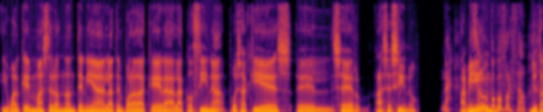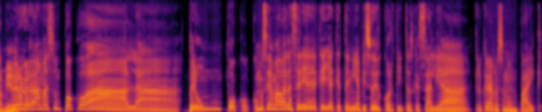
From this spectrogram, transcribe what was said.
igual que en Master of None tenía la temporada que era la cocina, pues aquí es el ser asesino. Nah, A mí- eso un poco forzado. Yo también. Me recordaba más un poco a la... Pero un poco. ¿Cómo se llamaba la serie aquella que tenía episodios cortitos? Que salía, creo que era Rosamund Pike.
